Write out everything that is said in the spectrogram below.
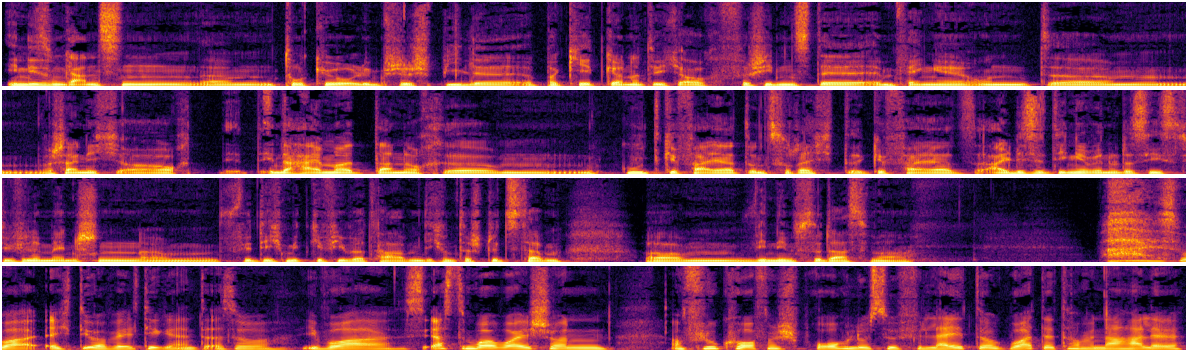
in diesem ganzen ähm, Tokio Olympische Spiele Paket gehören natürlich auch verschiedenste Empfänge und ähm, wahrscheinlich auch in der Heimat dann noch ähm, gut gefeiert und zurecht gefeiert. All diese Dinge, wenn du da siehst, wie viele Menschen ähm, für dich mitgefiebert haben, dich unterstützt haben, ähm, wie nimmst du das wahr? Ah, es war echt überwältigend. Also ich war, das erste Mal war ich schon am Flughafen sprachlos, so viele Leute da gewartet haben in der Halle.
